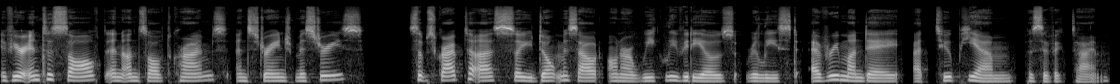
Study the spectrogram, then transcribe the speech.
If you're into solved and unsolved crimes and strange mysteries, subscribe to us so you don't miss out on our weekly videos released every Monday at 2 p.m. Pacific Time.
